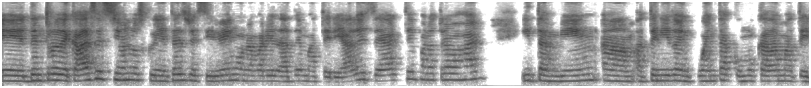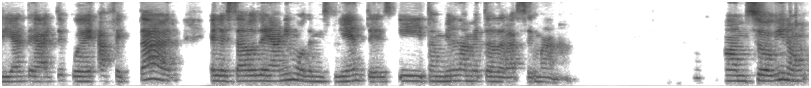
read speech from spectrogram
Eh, dentro de cada sesión, los clientes reciben una variedad de materiales de arte para trabajar y también ha tenido en cuenta cómo cada material de arte puede afectar el estado de ánimo de mis clientes y también la meta de la semana. Um, so, you know,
